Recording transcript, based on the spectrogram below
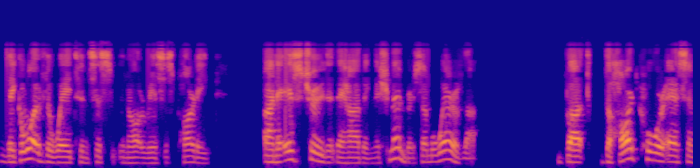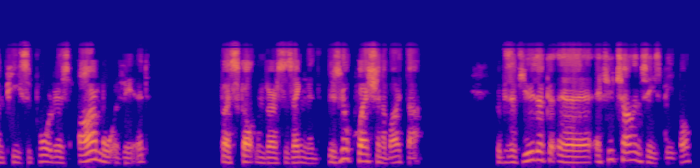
they go out of the way to insist that they're not a racist party, and it is true that they have English members. I'm aware of that, but the hardcore SNP supporters are motivated by Scotland versus England. There's no question about that, because if you look at uh, if you challenge these people,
